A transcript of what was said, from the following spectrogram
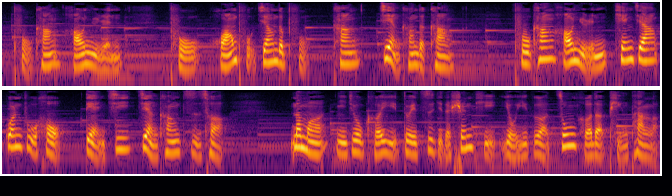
“普康好女人”，普黄浦江的普康健康的康，普康好女人。添加关注后，点击健康自测，那么你就可以对自己的身体有一个综合的评判了。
